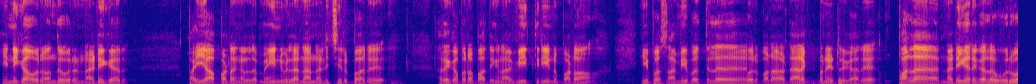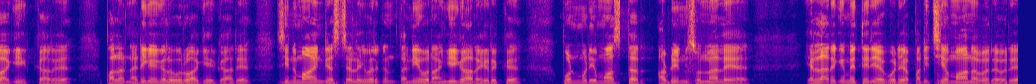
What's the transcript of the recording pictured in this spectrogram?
இன்றைக்கி அவர் வந்து ஒரு நடிகர் பையா படங்களில் மெயின் வில்லனாக நடிச்சிருப்பார். அதுக்கப்புறம் பார்த்தீங்கன்னா வி த்ரீன்னு படம். இப்போ சமீபத்தில் ஒரு படம் டைரக்ட் பண்ணிகிட்ருக்காரு பல நடிகர்களை உருவாக்கியிருக்காரு. பல நடிகைகளை உருவாக்கியிருக்காரு. சினிமா இண்டஸ்ட்ரியில் இவருக்குன்னு தனி ஒரு அங்கீகாரம் இருக்குது பொன்முடி மாஸ்டர் அப்படின்னு சொன்னாலே எல்லாருக்குமே தெரியக்கூடிய பரிச்சயமானவர் அவர்.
